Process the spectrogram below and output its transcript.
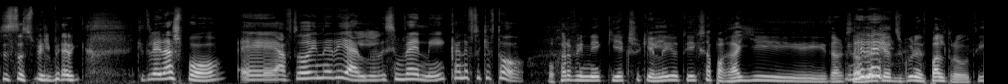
στο Spielberg και του λέει: Να σου πω, ε, αυτό είναι real. δηλαδή Συμβαίνει, κάνει αυτό και αυτό. Ο Χάρβι είναι εκεί έξω και λέει ότι έχει απαγάγει τα Ναι, ξαδέρφια της Γκούνεθ Πάλτρο. Τι.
